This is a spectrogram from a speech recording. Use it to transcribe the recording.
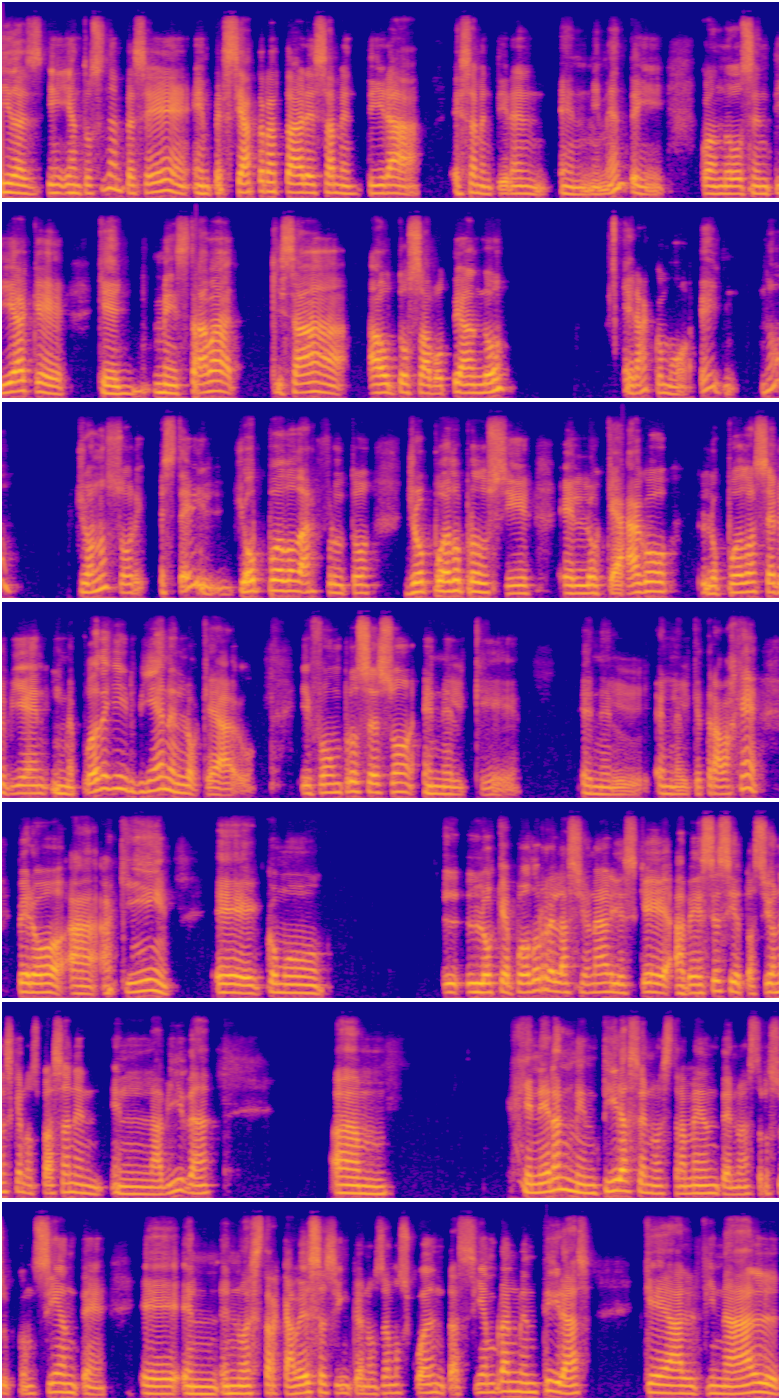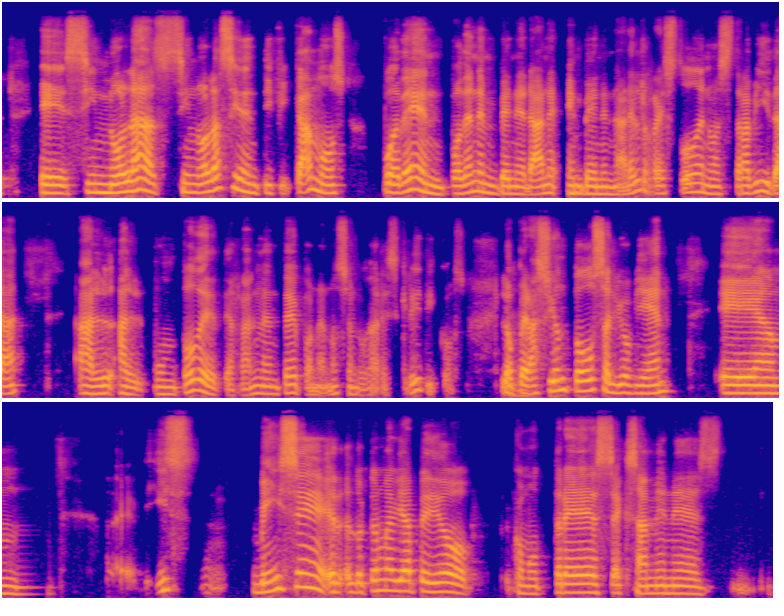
Y, y, entonces empecé, empecé a tratar esa mentira, esa mentira en, en mi mente. Y cuando sentía que, que me estaba quizá autosaboteando, era como, hey, no, yo no soy estéril, yo puedo dar fruto, yo puedo producir, en lo que hago lo puedo hacer bien y me puede ir bien en lo que hago. Y fue un proceso en el que, en el, en el que trabajé. Pero aquí, eh, como lo que puedo relacionar es que a veces situaciones que nos pasan en, en la vida generan mentiras en nuestra mente, en nuestro subconsciente, eh, en, en, nuestra cabeza sin que nos demos cuenta. Siembran mentiras que al final, eh, si, no las, si no las identificamos, pueden, pueden envenenar, envenenar el resto de nuestra vida al, al punto de, de, realmente ponernos en lugares críticos. La operación todo salió bien. Eh, y me hice, el, doctor me había pedido como tres exámenes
